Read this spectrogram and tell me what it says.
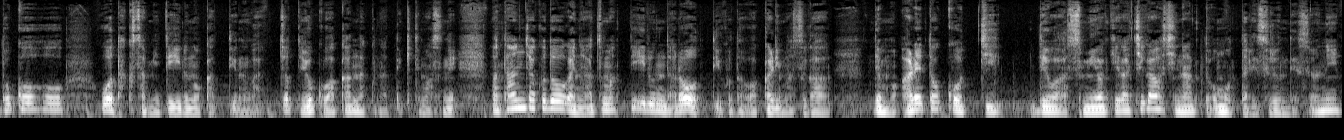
どこをたくさん見ているのかっていうのがちょっとよくわかんなくなってきてますね。まあ短尺動画に集まっているんだろうっていうことはわかりますが、でもあれとこっちでは住み分けが違うしなって思ったりするんですよね。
